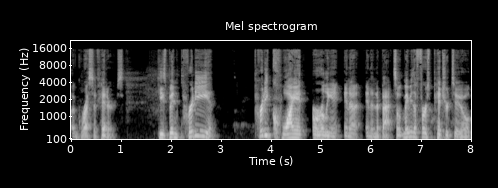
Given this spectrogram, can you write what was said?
aggressive hitters. He's been pretty pretty quiet early in a in an at bat. So maybe the first pitch or two,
